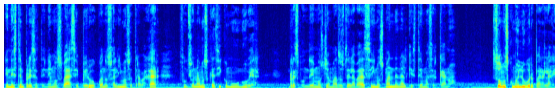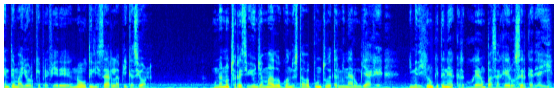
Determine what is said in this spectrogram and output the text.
En esta empresa tenemos base, pero cuando salimos a trabajar funcionamos casi como un Uber. Respondemos llamados de la base y nos mandan al que esté más cercano. Somos como el Uber para la gente mayor que prefiere no utilizar la aplicación. Una noche recibí un llamado cuando estaba a punto de terminar un viaje y me dijeron que tenía que recoger a un pasajero cerca de ahí.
